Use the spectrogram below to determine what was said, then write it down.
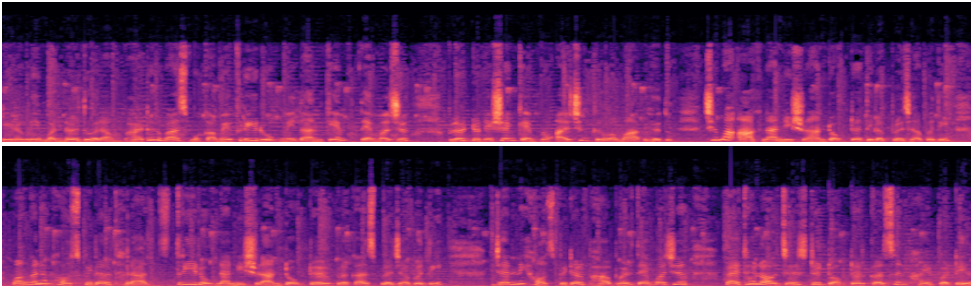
કેળવણી મંડળ દ્વારા ભાટરવાસ મુકામે ફ્રી રોગ નિદાન કેમ્પ તેમજ બ્લડ ડોનેશન કેમ્પનું આયોજન કરવામાં આવ્યું હતું. જેમાં આંખના નિષ્ણાંત ડોક્ટર તિલક પ્રજાપતિ, મંગલમ હોસ્પિટલ થરાદ સ્ત્રી રોગના નિષ્ણાંત ડોક્ટર પ્રકાશ પ્રજાપતિ, જનની હોસ્પિટલ ભાભર તેમજ પેથોલોજિસ્ટ ડોક્ટર કરસનભાઈ પટેલ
